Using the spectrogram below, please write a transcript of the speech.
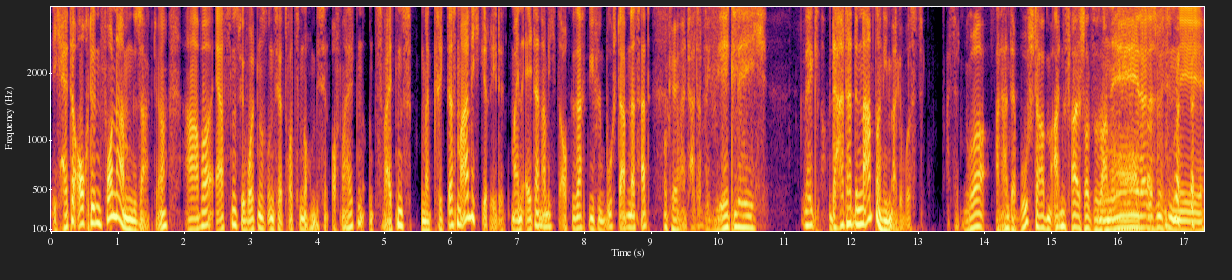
Ich hätte auch den Vornamen gesagt, ja. Aber erstens, wir wollten es uns ja trotzdem noch ein bisschen offen halten. Und zweitens, man kriegt das malig geredet. Meinen Eltern habe ich jetzt auch gesagt, wie viele Buchstaben das hat. Okay. Und mein Vater, wirklich? Wirklich? Und da hat er den Namen noch nicht mal gewusst. Also nur anhand der Buchstabenanzahl schon zusammen. Nee, das ist ein bisschen, nee. äh,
